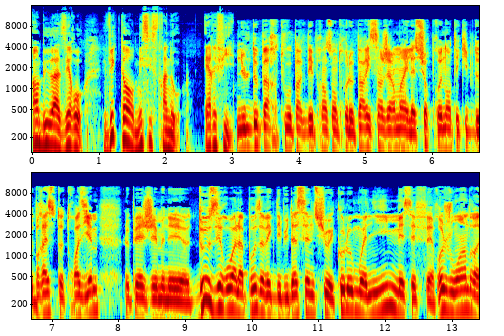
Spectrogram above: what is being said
un but à zéro. Victor Messistrano. RFI. Nul de partout au Parc des Princes entre le Paris Saint-Germain et la surprenante équipe de Brest, troisième. Le PSG menait 2-0 à la pause avec des buts d'Asensio et Colomwani, mais s'est fait rejoindre.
